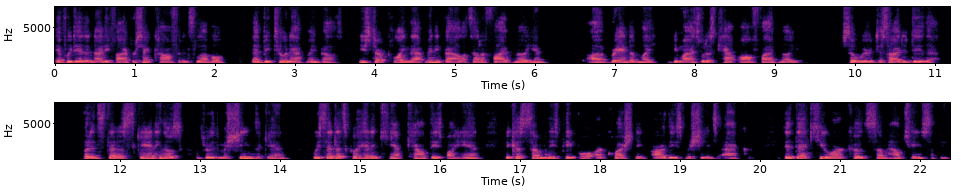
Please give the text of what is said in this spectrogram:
If we did a 95% confidence level, that'd be two and a half million ballots. You start pulling that many ballots out of 5 million uh, randomly, you might as well just count all 5 million. So we decided to do that. But instead of scanning those through the machines again, we said, let's go ahead and can't count these by hand because some of these people are questioning are these machines accurate? Did that QR code somehow change something?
